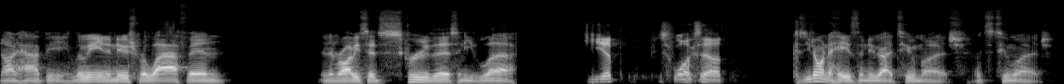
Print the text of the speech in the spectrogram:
Not happy. Louis and Anoush were laughing, and then Robby said, "Screw this," and he left. Yep, just walks out. Because you don't want to haze the new guy too much. That's too much.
